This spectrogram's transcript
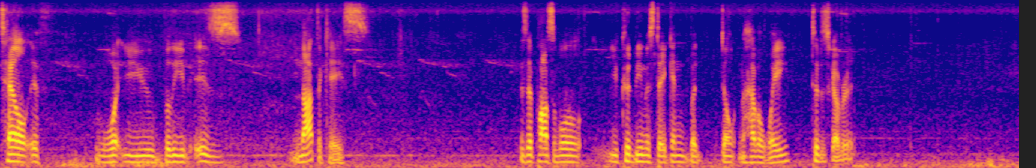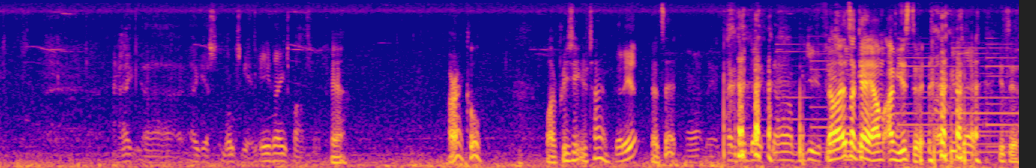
tell if what you believe is not the case, is it possible you could be mistaken but don't have a way to discover it? I, uh, I guess once again, anything's possible. Yeah. All right, cool. Well, I appreciate your time. Is that it? That's it. All right, man. Have a good day. no, I'm give you a No, that's okay. I'm, I'm used to it. Have a good day. you too.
